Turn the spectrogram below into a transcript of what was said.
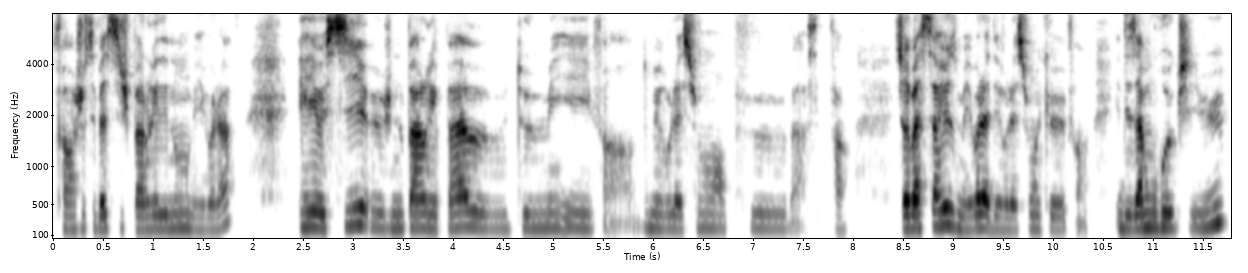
Enfin, je sais pas si je parlerai des noms, mais voilà. Et aussi, heu, je ne parlerai pas, de mes de mes relations un peu, bah, enfin, je dirais pas sérieuses, mais voilà, des relations avec, et des amoureux que j'ai eus,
